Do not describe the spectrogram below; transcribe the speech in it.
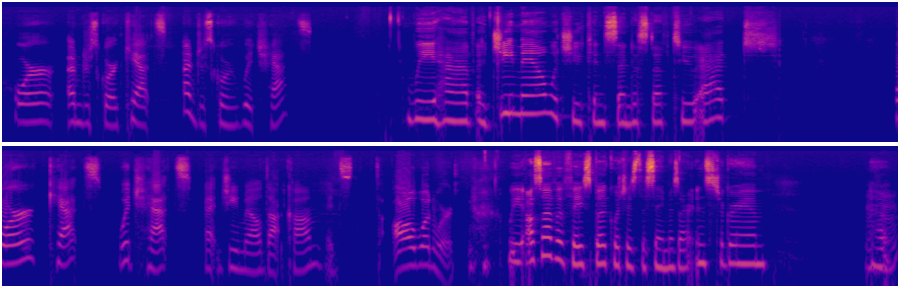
Horror underscore cats underscore witch hats. we have a Gmail which you can send us stuff to at Horror cats witch hats at gmail.com. It's all one word. we also have a Facebook which is the same as our Instagram. Mhm.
